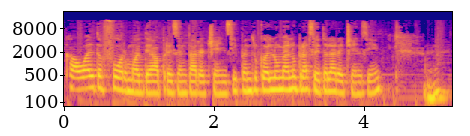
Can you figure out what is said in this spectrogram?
ca o altă formă de a prezenta recenzii, pentru că lumea nu prea se uită la recenzii. Uh-huh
